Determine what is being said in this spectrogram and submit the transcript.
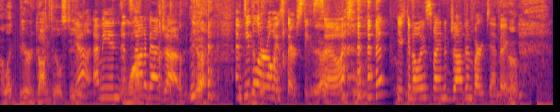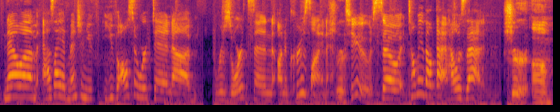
I like beer and cocktails too. Yeah, I mean, it's wine. not a bad job. yeah. and people are always thirsty, Yeah, so absolutely. you can always find a job in bartending. Yep. Now, um, as I had mentioned, you've you've also worked in uh, resorts and on a cruise line Sure. too. So tell me about that. How was that? Sure. Um,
